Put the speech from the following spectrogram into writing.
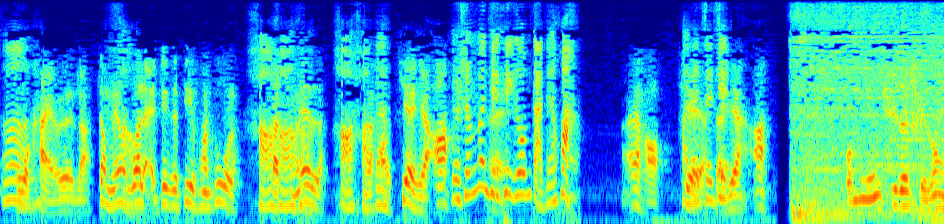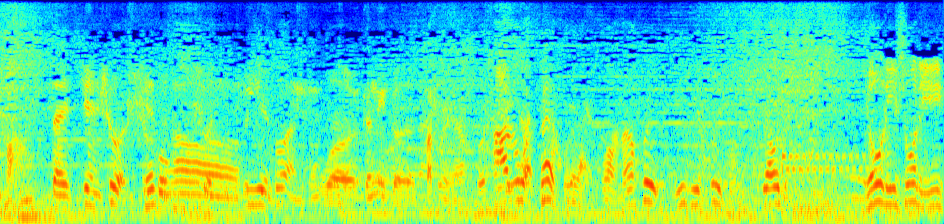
嗯给我开回来了，证明我在这个地方住了，好，他承认了。好好的，谢谢啊。有什么问题可以给我们打电话。哎，好，好的，再见，再见啊。我们园区的水泵房在建设施工设计预算中，我跟那个查证人员核他如果再回来，我们会立即会同交警。有理说理，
